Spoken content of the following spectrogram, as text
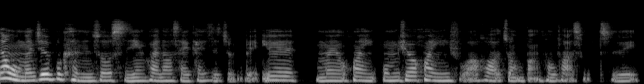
但我们就不可能说时间快到才开始准备，因为我们有换，我们需要换衣服啊、化妆、绑头发什么之类的，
